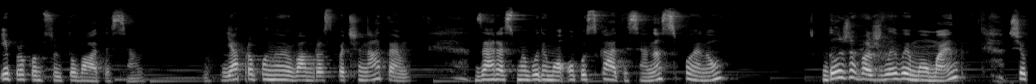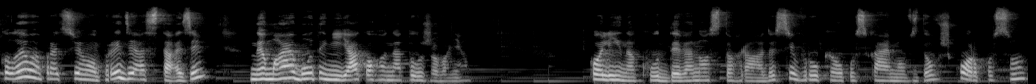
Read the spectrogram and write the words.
і проконсультуватися. Я пропоную вам розпочинати. Зараз ми будемо опускатися на спину. Дуже важливий момент, що коли ми працюємо при діастазі, не має бути ніякого натужування. Коліна кут 90 градусів, руки опускаємо вздовж корпусу.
